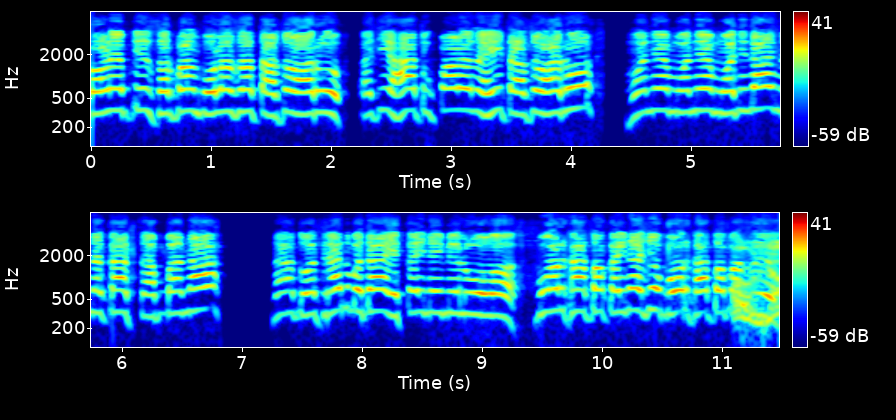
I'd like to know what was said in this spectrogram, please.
રોણે થી સરપંચ બોલે છે તાર તો હારું. હજી હાથ ઉપાડો નહીં તાર તો હારું. મોને મોને મોની ના નકા ચાબવાના ના. દોતરા ને બધા એકઈ નહીં મેલું હવે. બોર ખાતો કઈ જો બોર ખાતો પાછું.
